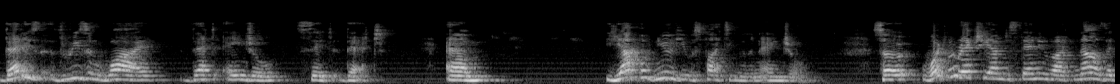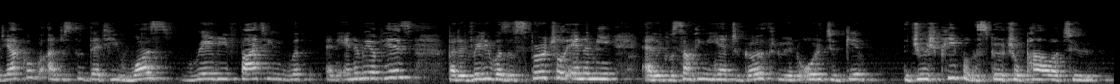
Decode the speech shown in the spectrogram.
that is the reason why that angel said that. Um, Yaakov knew he was fighting with an angel. So what we're actually understanding right now is that Yaakov understood that he was really fighting with an enemy of his, but it really was a spiritual enemy and it was something he had to go through in order to give the Jewish people the spiritual power to,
